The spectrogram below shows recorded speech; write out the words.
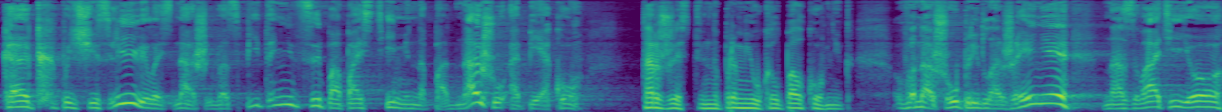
как посчастливилось нашей воспитаннице попасть именно под нашу опеку, торжественно промяукал полковник, вношу предложение назвать ее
